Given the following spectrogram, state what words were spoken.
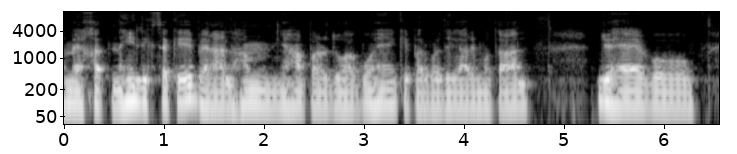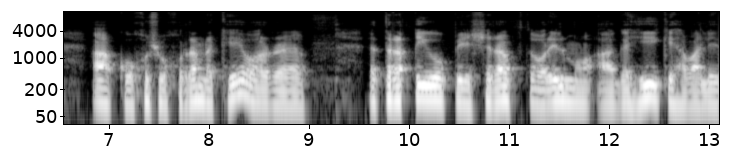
ہمیں خط نہیں لکھ سکے۔ بہرحال ہم یہاں پر دعا گو ہیں کہ پروردگار مطال جو ہے وہ آپ کو خوش و خرم رکھے اور ترقی و پیش رفت اور علم و آگہی کے حوالے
